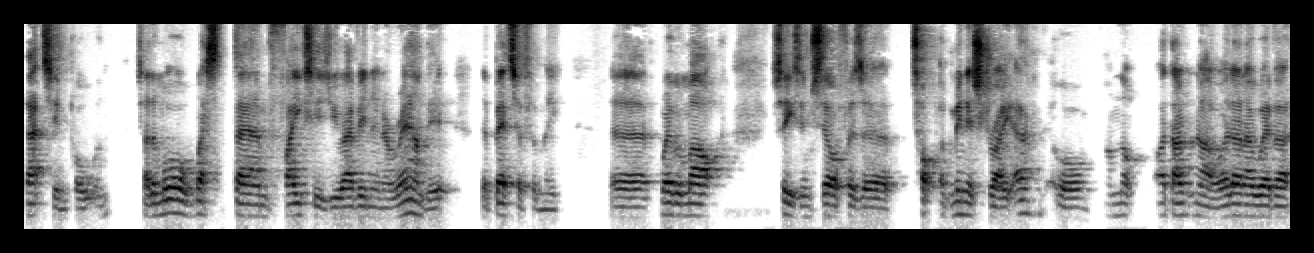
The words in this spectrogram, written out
That's important. So the more West Ham faces you have in and around it, the better for me. Uh, whether Mark sees himself as a top administrator or I'm not, I don't know. I don't know whether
